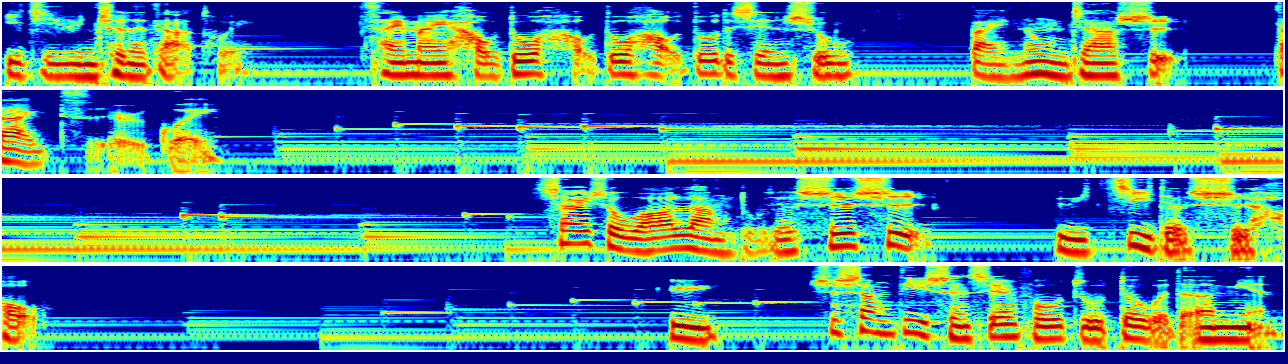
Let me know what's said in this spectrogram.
以及匀称的大腿，采买好多好多好多的仙书，摆弄家事，待此而归。下一首我要朗读的诗是。雨季的时候，雨是上帝、神仙、佛祖对我的恩免，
